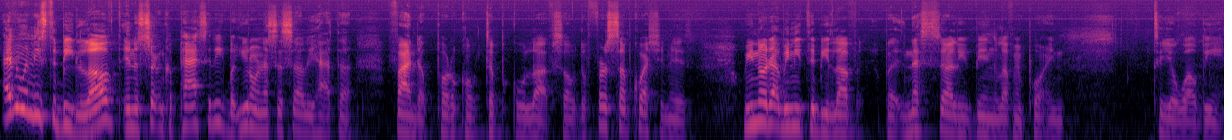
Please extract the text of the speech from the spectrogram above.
everyone needs to be loved in a certain capacity but you don't necessarily have to find a prototypical love so the first sub question is we know that we need to be loved but necessarily being loved important to your well-being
